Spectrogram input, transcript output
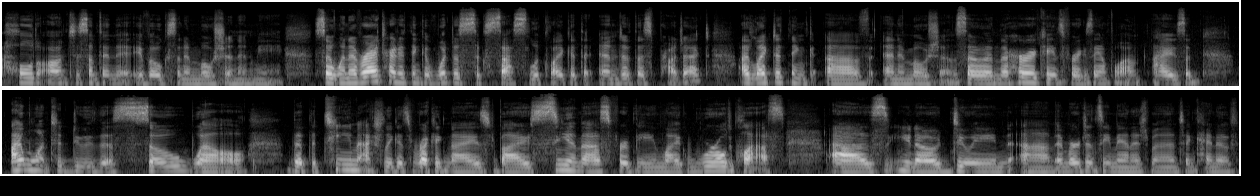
hold on to something that evokes an emotion in me. So whenever I try to think of what does success look like at the end of this project, I like to think of an emotion. So in the hurricanes, for example, I'm, I said, I want to do this so well that the team actually gets recognized by CMS for being like world class as you know doing um, emergency management and kind of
